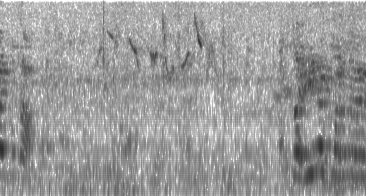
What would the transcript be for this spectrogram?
అనుకుంటా సో ఈ రోజు మాత్రమే.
